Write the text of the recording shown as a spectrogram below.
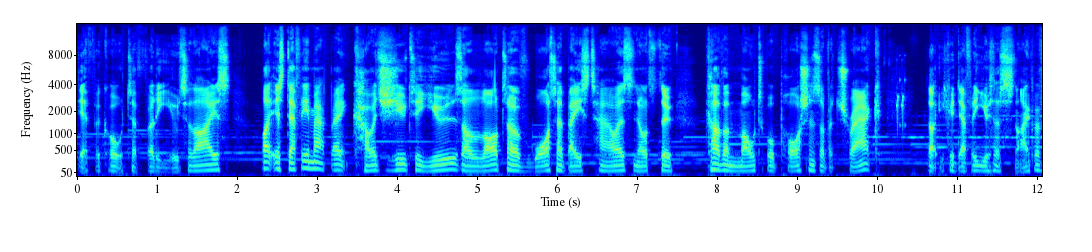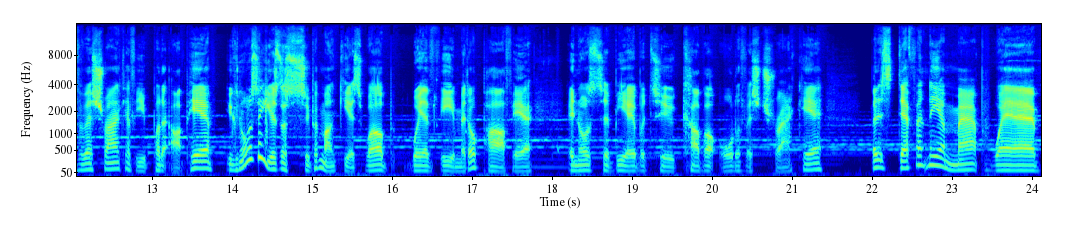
difficult to fully utilize. Like, it's definitely a map that encourages you to use a lot of water-based towers in order to cover multiple portions of a track. Like, you could definitely use a sniper for this track if you put it up here. You can also use a super monkey as well with the middle path here in order to be able to cover all of this track here. But it's definitely a map where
